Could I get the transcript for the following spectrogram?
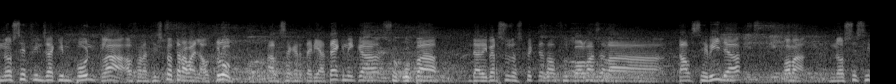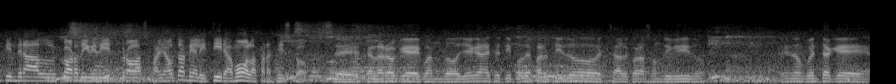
no sé fins a quin punt, clar, el Francisco treballa al club, a la secretaria tècnica, s'ocupa de diversos aspectes del futbol base la, del Sevilla. Home, no sé si tindrà el cor dividit, però l'Espanyol també li tira molt a Francisco. Sí, está claro que cuando llega este tipo de partido está el corazón dividido, teniendo en cuenta que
